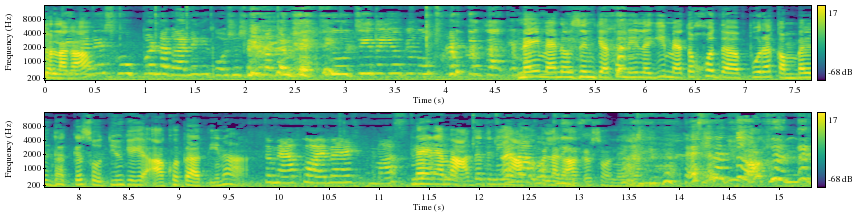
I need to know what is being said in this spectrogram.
तो लगाओ। मैंने इसको ऊपर लगाने की कोशिश की मगर मैं इतनी ऊँची नहीं हूँ कि वो ऊपर तक जाके नहीं मैंने उस दिन क्या था नहीं लगी। मैं तो खुद पूरा कंबल ढक के सोती हूँ क्योंकि आँखों पे आती है ना। तो मैं आपको आई बैग मास्क नहीं नहीं मैं आदत नहीं है आँखों पे लगा कर सोने का। ऐसा लगता है कि अंदर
